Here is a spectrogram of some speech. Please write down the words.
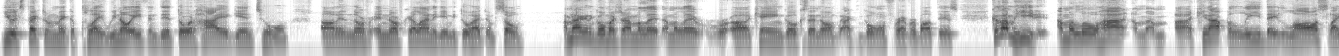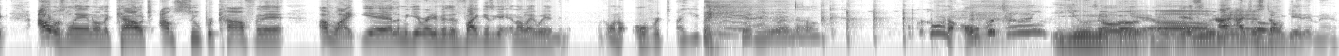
you expect him to make a play. We know Ethan did throw it high again to him um, in North in North Carolina game. He threw it to him. So I'm not gonna go much. I'm gonna let I'm gonna let uh, Kane go because I know I'm, i can go on forever about this because I'm heated. I'm a little hot. I'm, I'm I cannot believe they lost. Like I was laying on the couch. I'm super confident. I'm like, yeah, let me get ready for this Vikings game. And I'm like, wait a minute, we're going to overtime. Are you kidding me right now? We're going to overtime. You and so, me both. Yeah, oh, I, I just don't get it, man.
